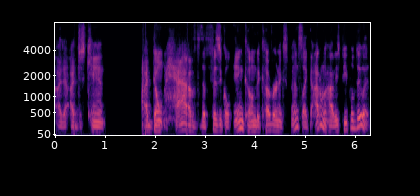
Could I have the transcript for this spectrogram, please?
I, I just can't I don't have the physical income to cover an expense like. I don't know how these people do it.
